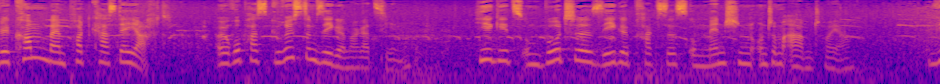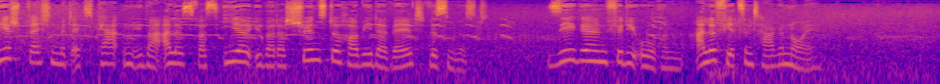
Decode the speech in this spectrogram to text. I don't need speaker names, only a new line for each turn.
Willkommen beim Podcast der Yacht, Europas größtem Segelmagazin. Hier geht's um Boote, Segelpraxis, um Menschen und um Abenteuer. Wir sprechen mit Experten über alles, was ihr über das schönste Hobby der Welt wissen müsst. Segeln für die Ohren, alle 14 Tage neu.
